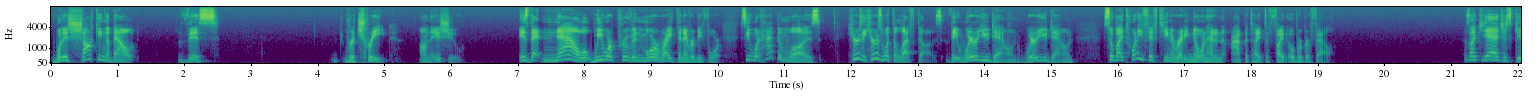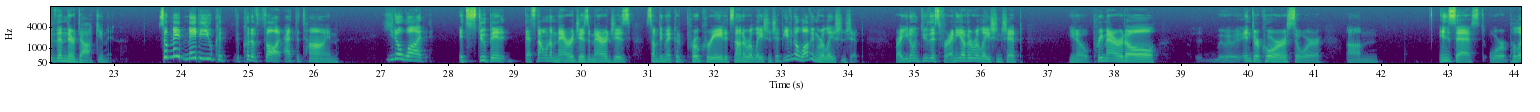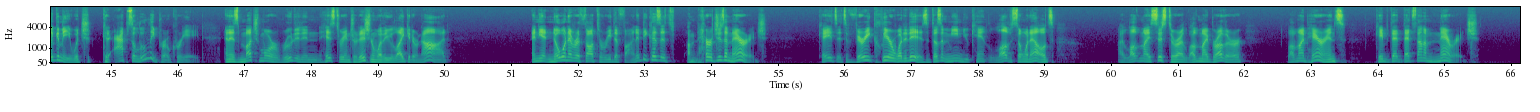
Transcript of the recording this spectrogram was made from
what is shocking about this retreat on the issue is that now we were proven more right than ever before. See, what happened was here's here's what the left does. They wear you down, wear you down, so by 2015 already, no one had an appetite to fight Obergefell. I was like, yeah, just give them their document. So maybe, maybe you could could have thought at the time, you know what? It's stupid. That's not what a marriage is. A marriage is something that could procreate. It's not a relationship, even a loving relationship, right? You don't do this for any other relationship, you know, premarital intercourse or um, incest or polygamy, which could absolutely procreate and is much more rooted in history and tradition, whether you like it or not. And yet, no one ever thought to redefine it because it's a marriage is a marriage. Okay, it's, it's very clear what it is. It doesn't mean you can't love someone else. I love my sister. I love my brother. Love my parents. Okay, but that, that's not a marriage.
